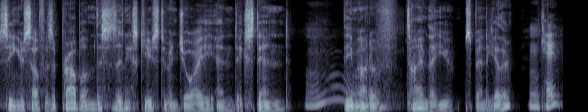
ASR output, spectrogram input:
seeing yourself as a problem, this is an excuse to enjoy and extend the amount of time that you spend together. Okay.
